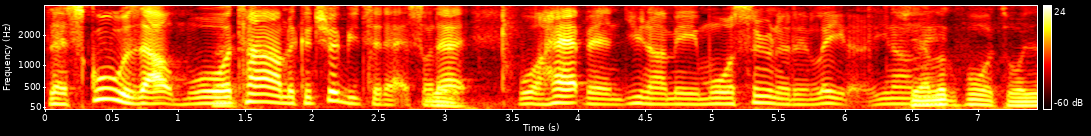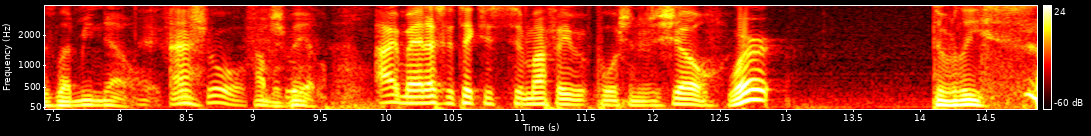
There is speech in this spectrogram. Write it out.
that school is out, more time to contribute to that. So Yeah. that will happen, you know what I mean, more sooner than later. You know what Shit, I I'm mean? looking forward to it. Just let me know. Hey, for sure. For I'm sure. available. All right, man, that's gonna take us to my favorite portion of the show, Word. the release.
